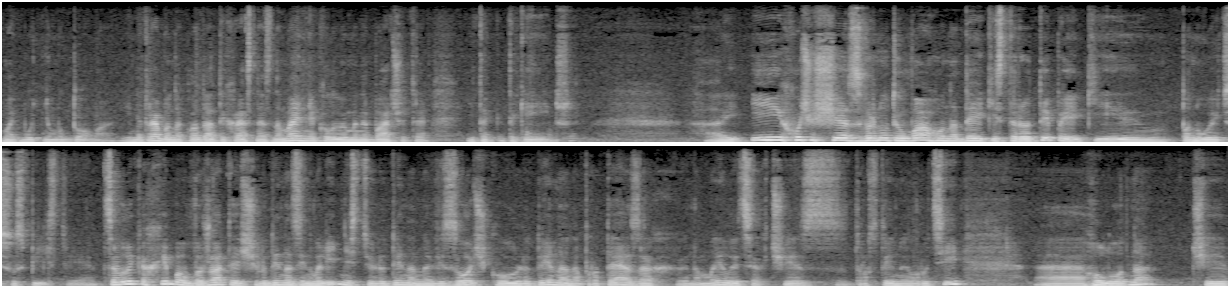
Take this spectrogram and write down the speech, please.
в майбутньому вдома. І не треба накладати хресне знамення, коли ви мене бачите, і так, таке інше. Е, І хочу ще звернути увагу на деякі стереотипи, які панують в суспільстві. Це велика хиба вважати, що людина з інвалідністю, людина на візочку, людина на протезах, на милицях чи з тростиною в руці е, голодна, чи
